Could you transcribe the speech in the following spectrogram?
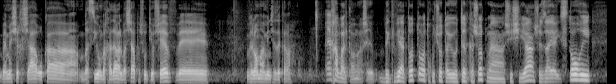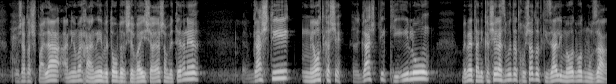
במשך שעה ארוכה בסיום בחדר הלבשה, פשוט יושב ו... ולא מאמין שזה קרה. איך אבל אתה אומר שבגביע הטוטו התחושות היו יותר קשות מהשישייה, שזה היה היסטורי, תחושת השפלה, אני אומר לך, אני בתור באר שבעי שהיה שם בטרנר, הרגשתי מאוד קשה. הרגשתי כאילו, באמת, אני קשה להסביר את התחושה הזאת, כי זה היה לי מאוד מאוד מוזר.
